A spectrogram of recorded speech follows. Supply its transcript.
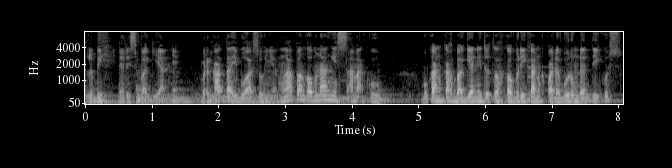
lebih dari sebagiannya. Berkata ibu asuhnya, "Mengapa engkau menangis, anakku? Bukankah bagian itu telah kau berikan kepada burung dan tikus?"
